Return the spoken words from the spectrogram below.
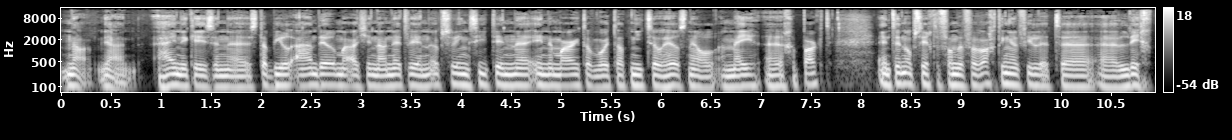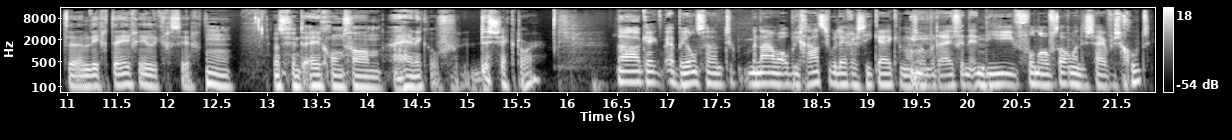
nou ja, Heineken is een stabiel aandeel, maar als je nou net weer een upswing ziet in, in de markt, dan wordt dat niet zo heel snel meegepakt. en ten opzichte van de verwachtingen viel het licht, licht tegen, eerlijk gezegd. Mm. Wat vindt Egon van Heineken? of de sector? Nou, kijk, bij ons zijn natuurlijk met name obligatiebeleggers die kijken naar zo'n bedrijf. En, en die vonden over het algemeen de cijfers goed. Ik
